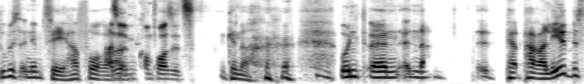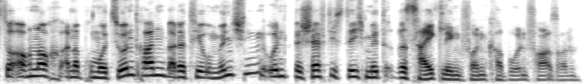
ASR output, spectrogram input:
Du bist in dem C, hervorragend. Also im Composites. Genau. Und äh, na, äh, parallel bist du auch noch an der Promotion dran bei der TU München und beschäftigst dich mit Recycling von Carbonfasern.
